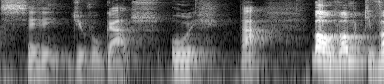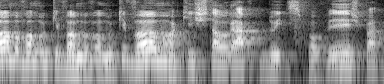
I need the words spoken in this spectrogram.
serem divulgados hoje, tá? Bom, vamos que vamos, vamos que vamos, vamos que vamos. Aqui está o gráfico do índice Povespa,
